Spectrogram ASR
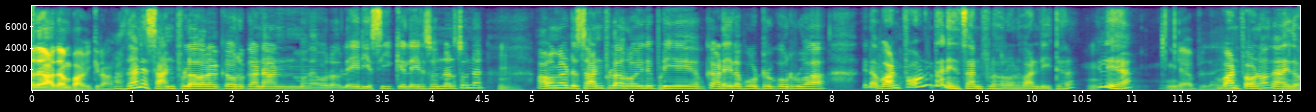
அதை அதான் பாவிக்கிறாங்க. அதானே சன்ஃப்ளவருக்கு ஒருக்கா நான் ஒரு லேடியை சீக்கிய லேடி சொன்னேன்னு சொன்னேன். அவங்கள்ட்ட சன்ஃப்ளவர் ஆயில் இப்படி கடையில் போட்டிருக்கு ஒரு ரூபா. ஏன்னா ஒன் பவுண்ட் தானே சன்ஃப்ளவர் ஆயில் ஒன் லிட்டர் இல்லையா? ஒன் பவுண்டோ தான் இதோ.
